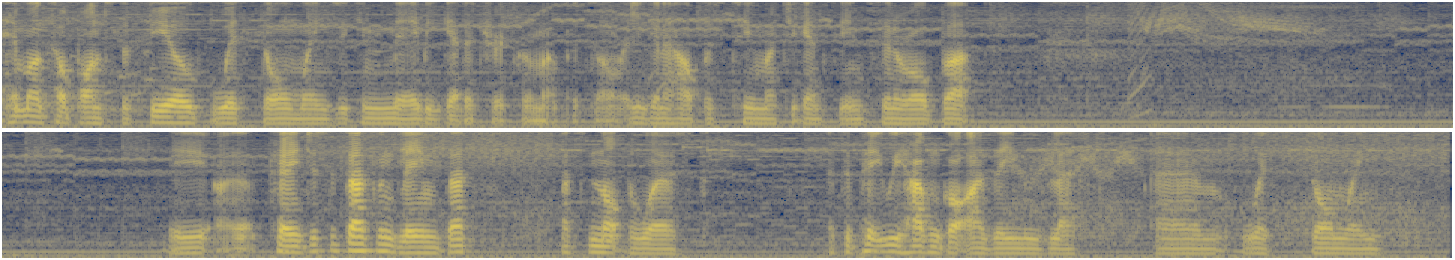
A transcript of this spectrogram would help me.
Hitmontop onto the field with Dawn Wings, we can maybe get a Trick Room up. It's not really going to help us too much against the Incineroar, but okay, just a Dazzling Gleam. That's that's not the worst. It's a pity we haven't got as a move left um, with Dawn Wings.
